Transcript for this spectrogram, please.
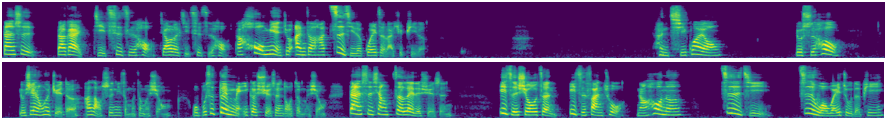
但是大概几次之后，教了几次之后，他后面就按照他自己的规则来去批了，很奇怪哦。有时候，有些人会觉得啊，老师你怎么这么凶？我不是对每一个学生都这么凶，但是像这类的学生，一直修正，一直犯错，然后呢，自己自我为主的批，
